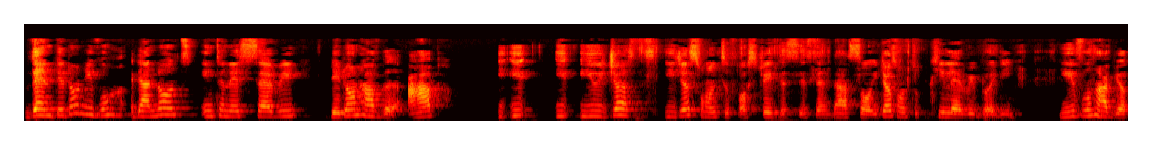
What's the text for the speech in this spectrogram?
Then they don't even they're not internet savvy they don't have the app you, you you just you just want to frustrate the system that's all. You just want to kill everybody. You even have your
